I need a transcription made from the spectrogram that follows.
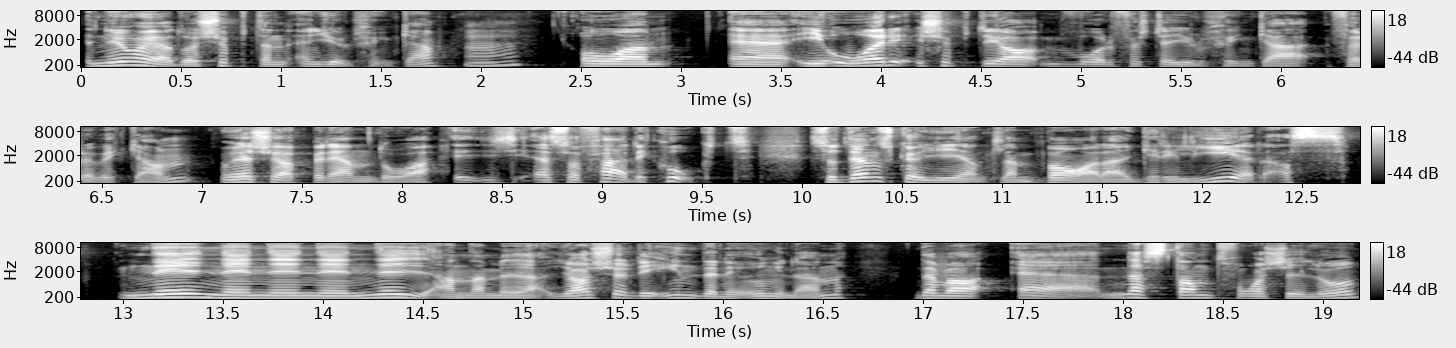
nu har jag då köpt en, en julskinka. Och eh, Eh, i år köpte jag vår första julskinka förra veckan. Och jag köper den då, eh, alltså färdigkokt. Så den ska ju egentligen bara grilleras. Nej, nej, nej, nej, nej, Anna-Mia. Jag körde in den i ugnen. Den var eh, nästan två kilo.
